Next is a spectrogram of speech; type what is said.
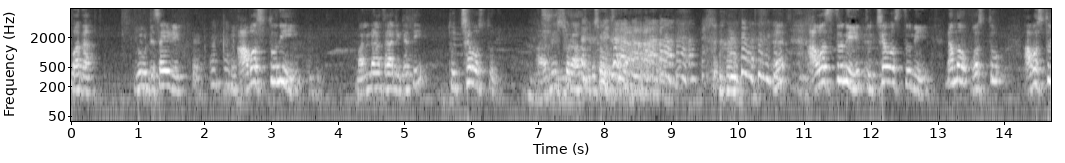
वद। यू डिसैड इट अवस्तुनि मल्लिनाथ लिखति तुच्छ वस्तुनि परमेश्वरः तुच्छ वस्तुनि अवस्तुनि तुच्छ वस्तुनि नाम वस्तु अवस्तु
